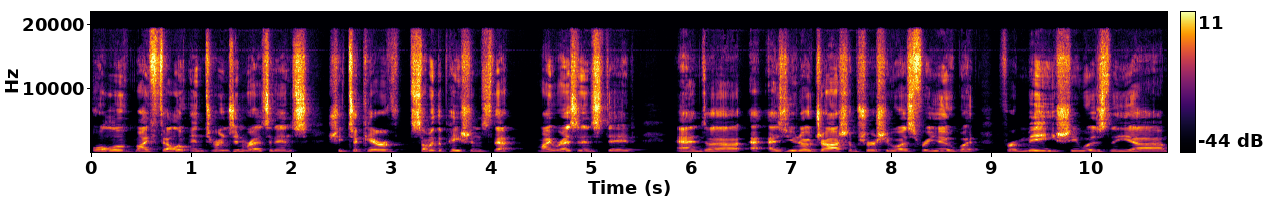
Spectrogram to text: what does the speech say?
all of my fellow interns and residents. She took care of some of the patients that my residents did. And uh, as you know, Josh, I'm sure she was for you, but for me, she was the uh,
